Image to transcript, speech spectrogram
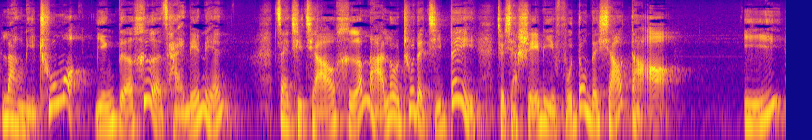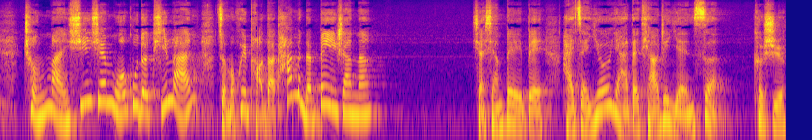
浪里出没，赢得喝彩连连。再去瞧河马露出的脊背，就像水里浮动的小岛。咦，盛满新鲜蘑菇的提篮怎么会跑到他们的背上呢？小象贝贝还在优雅的调着颜色，可是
